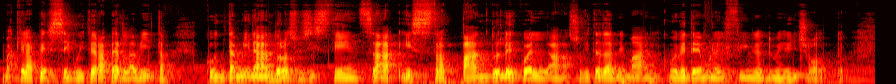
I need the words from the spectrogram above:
ma che la perseguiterà per la vita, contaminando la sua esistenza e strappandole quella sua vita dalle mani, come vedremo nel film del 2018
